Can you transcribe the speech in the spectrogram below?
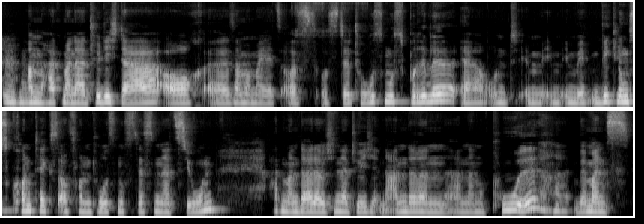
Mhm. Ähm, hat man natürlich da auch, äh, sagen wir mal jetzt aus, aus der Tourismusbrille ja, und im, im, im Entwicklungskontext auch von Tourismusdestinationen, hat man dadurch natürlich einen anderen, anderen Pool, wenn man es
